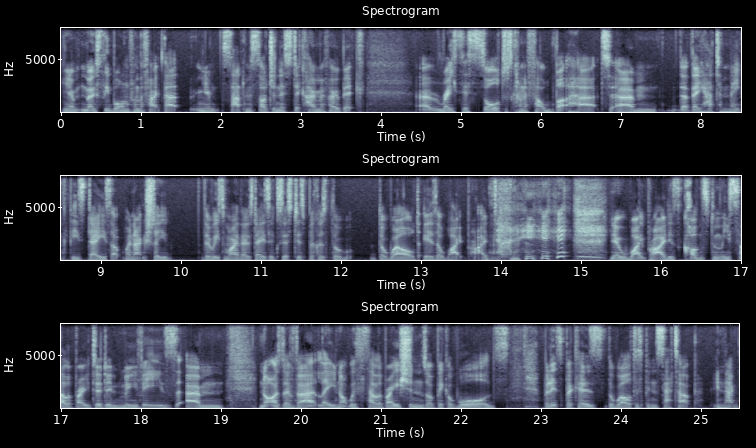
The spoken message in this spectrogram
you know, mostly born from the fact that, you know, sad, misogynistic, homophobic, uh, racists all just kind of felt butthurt um, that they had to make these days up when actually the reason why those days exist is because the the world is a white pride day. you know, white pride is constantly celebrated in movies, um, not as overtly, not with celebrations or big awards, but it's because the world has been set up in that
